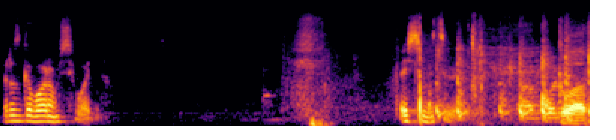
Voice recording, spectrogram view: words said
разговором сегодня. Спасибо тебе. Класс.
